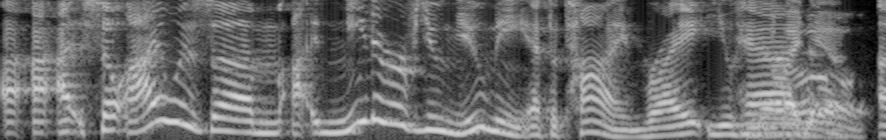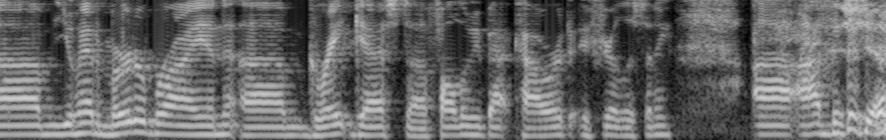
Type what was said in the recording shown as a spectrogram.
I, I, so I was. Um, I, neither of you knew me at the time, right? You had. Oh, Um, you had Murder Brian, um, great guest. Uh, follow me back, coward, if you're listening, uh, on the show.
